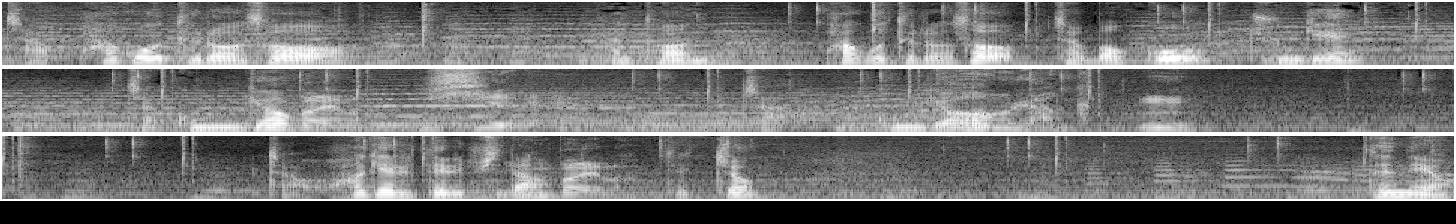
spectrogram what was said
자 파고 들어서 한 턴 파고 들어서 자 먹고 중계 자 공격. 자 공격. 자 화개를 때립시다. 됐죠? 됐네요.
